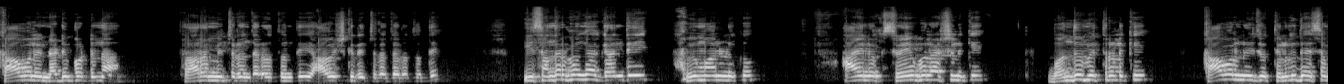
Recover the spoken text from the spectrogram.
కావలి నడిబొడ్డున ప్రారంభించడం జరుగుతుంది ఆవిష్కరించడం జరుగుతుంది. ఈ సందర్భంగా గ్రంథి అభిమానులకు ఆయన శ్రేయభిలాషులకి బంధుమిత్రులకి కావలి నిజం తెలుగుదేశం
